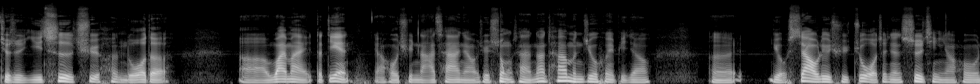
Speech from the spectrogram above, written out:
就是一次去很多的呃外卖的店，然后去拿餐，然后去送餐，那他们就会比较呃。有效率去做这件事情，然后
